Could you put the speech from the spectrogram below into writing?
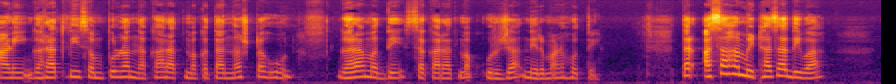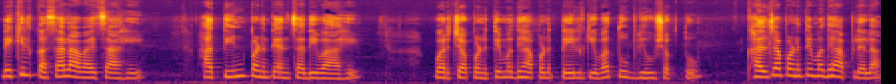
आणि घरातली संपूर्ण नकारात्मकता नष्ट होऊन घरामध्ये सकारात्मक ऊर्जा निर्माण होते. तर असा हा मिठाचा दिवा देखील कसा लावायचा आहे? हा तीन पणत्यांचा दिवा आहे. वरच्या पणतीमध्ये आपण तेल किंवा तूप घेऊ शकतो. खालच्या पणतीमध्ये आपल्याला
